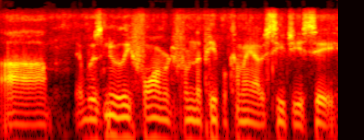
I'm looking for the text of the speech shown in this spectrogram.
Um, it was newly formed from the people coming out of CGC,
